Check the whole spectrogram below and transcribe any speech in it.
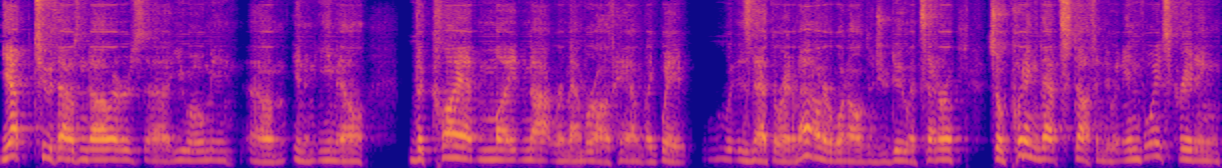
yep, $2,000 uh, you owe me um, in an email, the client might not remember offhand, like, wait, is that the right amount or what all did you do, etc." So putting that stuff into an invoice, creating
